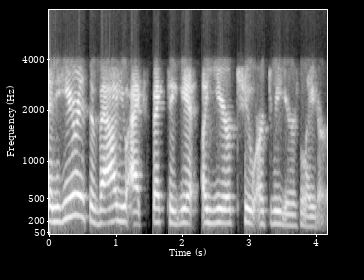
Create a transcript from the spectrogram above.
and here is the value I expect to get a year, two, or three years later.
